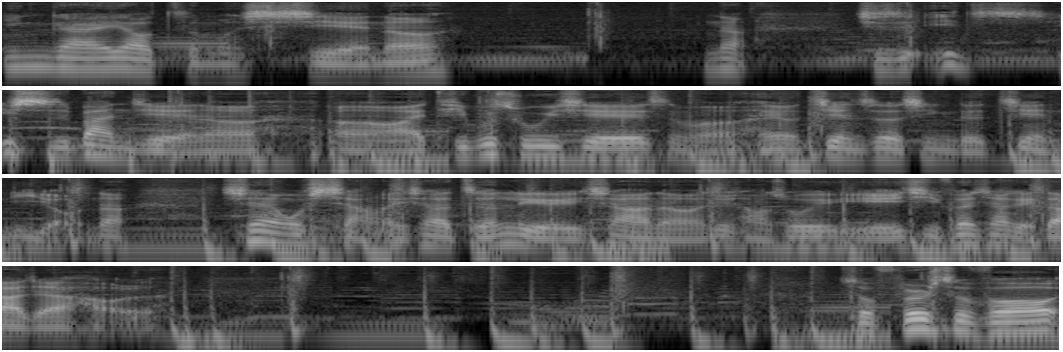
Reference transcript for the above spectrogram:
应该要怎么写呢？”那其实一一时半解呢，呃，还提不出一些什么很有建设性的建议哦。那现在我想了一下，整理了一下呢，就想说也一起分享给大家好了。So first of all,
